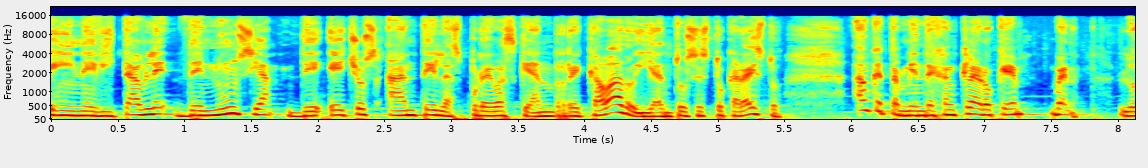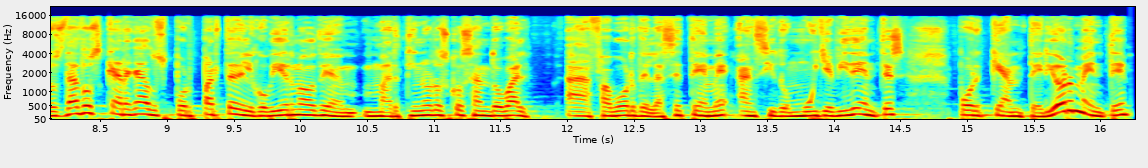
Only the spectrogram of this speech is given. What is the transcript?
inevitable denuncia de hechos ante las pruebas que han recabado y entonces tocará esto. Aunque también dejan claro que, bueno, los dados cargados por parte del gobierno de Martín Orozco Sandoval a favor de la CTM han sido muy evidentes porque anteriormente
